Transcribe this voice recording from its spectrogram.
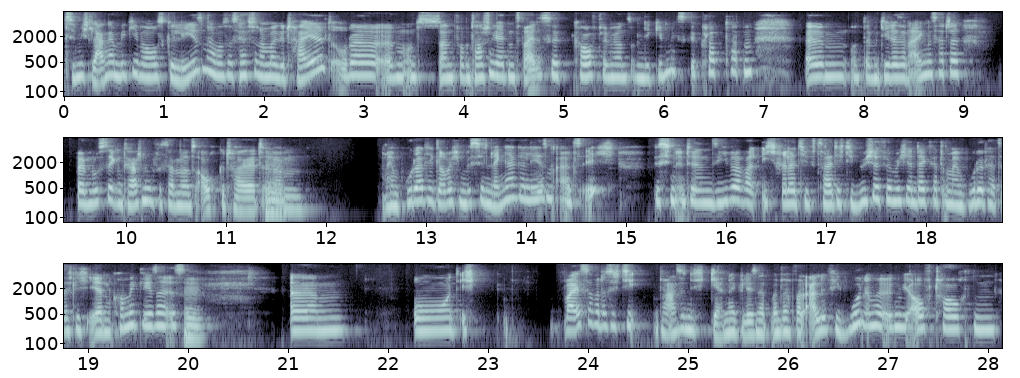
ziemlich lange Mickey Mouse gelesen, haben uns das Heft dann immer geteilt oder ähm, uns dann vom Taschengeld ein zweites gekauft, wenn wir uns um die Gimmicks gekloppt hatten ähm, und damit jeder sein eigenes hatte. Beim lustigen Taschenbuch, das haben wir uns auch geteilt. Mhm. Ähm, mein Bruder hat die, glaube ich, ein bisschen länger gelesen als ich. Bisschen intensiver, weil ich relativ zeitig die Bücher für mich entdeckt hatte und mein Bruder tatsächlich eher ein Comicleser ist. Hm. Ähm, und ich weiß aber, dass ich die wahnsinnig gerne gelesen habe, einfach weil alle Figuren immer irgendwie auftauchten.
